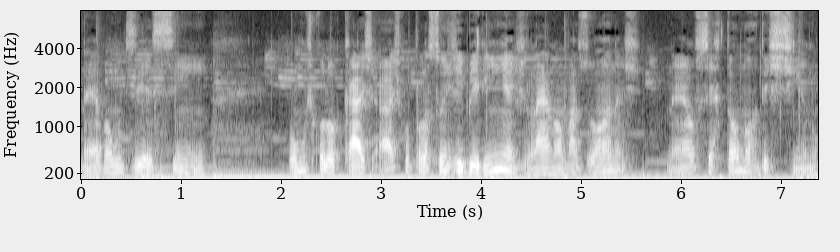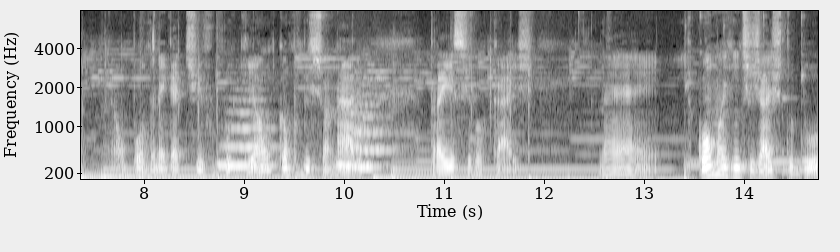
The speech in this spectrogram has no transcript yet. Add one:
Né, vamos dizer assim, vamos colocar as, as populações ribeirinhas lá no Amazonas, né, o sertão nordestino. É um ponto negativo porque é um campo missionário para esses locais. Né? E como a gente já estudou,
